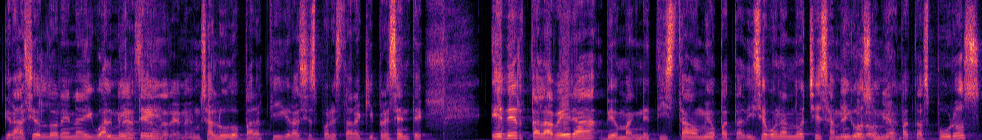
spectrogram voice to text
Gracias Lorena, igualmente Gracias, Lorena. un saludo para ti, gracias por estar aquí presente. Eder Talavera, biomagnetista homeópata, dice buenas noches amigos homeópatas puros.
